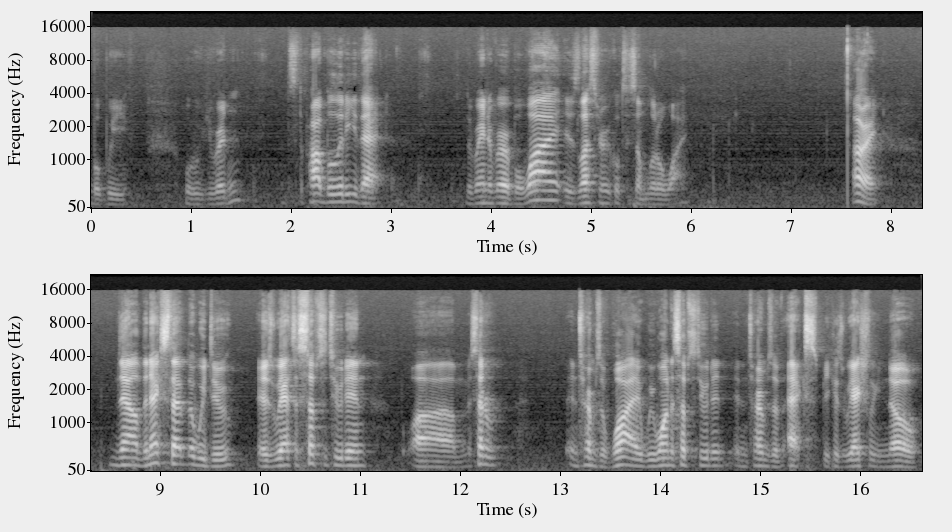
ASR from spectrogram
what, we, what we've written. It's the probability that the random variable y is less than or equal to some little y. All right. Now the next step that we do is we have to substitute in, um, instead of in terms of y, we want to substitute it in terms of x because we actually know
